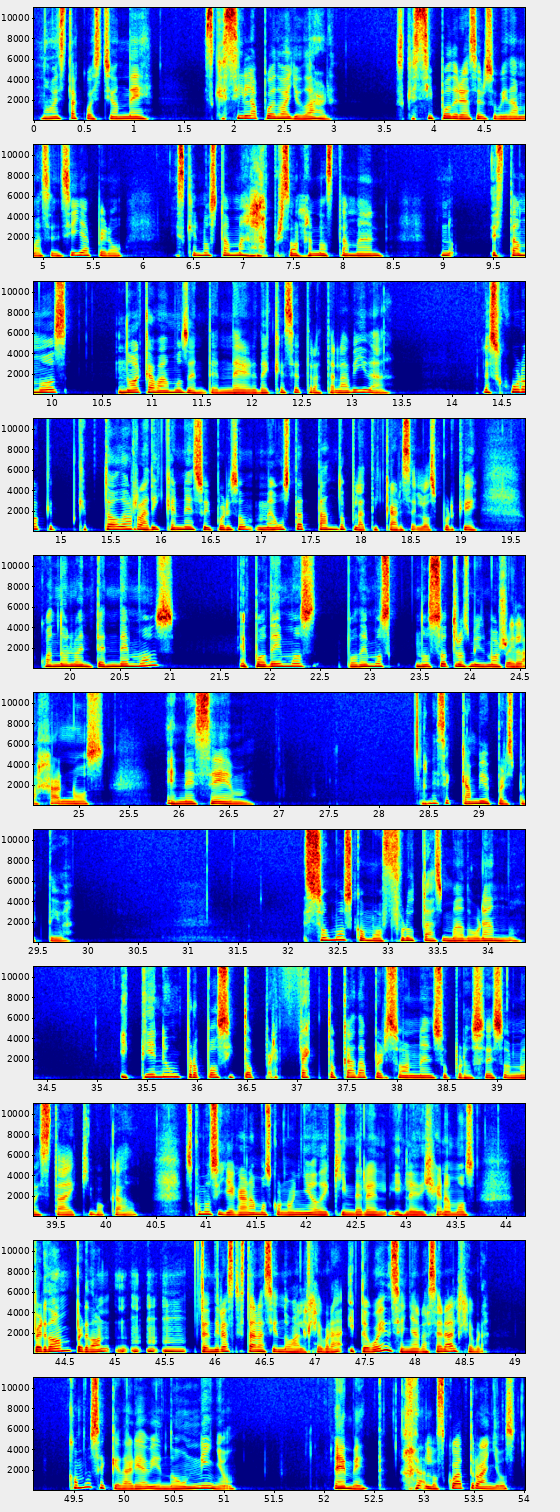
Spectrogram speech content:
No, esta cuestión de, es que sí la puedo ayudar, es que sí podría hacer su vida más sencilla, pero es que no está mal, la persona no está mal. No, estamos, no acabamos de entender de qué se trata la vida. Les juro que, que todo radica en eso y por eso me gusta tanto platicárselos, porque cuando lo entendemos, podemos, podemos nosotros mismos relajarnos en ese, en ese cambio de perspectiva. Somos como frutas madurando y tiene un propósito perfecto. Cada persona en su proceso no está equivocado. Es como si llegáramos con un niño de kinder y le dijéramos, perdón, perdón, mm, mm, mm, tendrías que estar haciendo álgebra y te voy a enseñar a hacer álgebra. ¿Cómo se quedaría viendo un niño Emmet, a los cuatro años,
